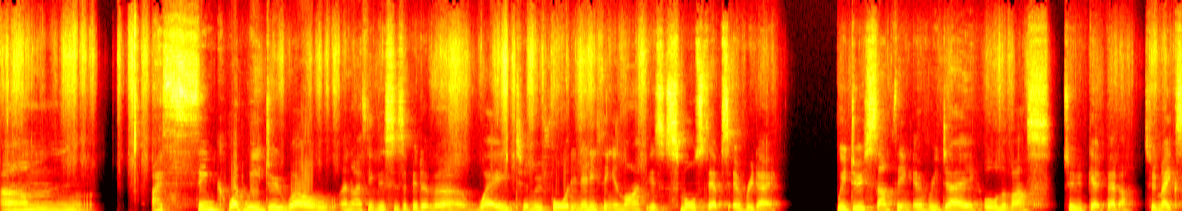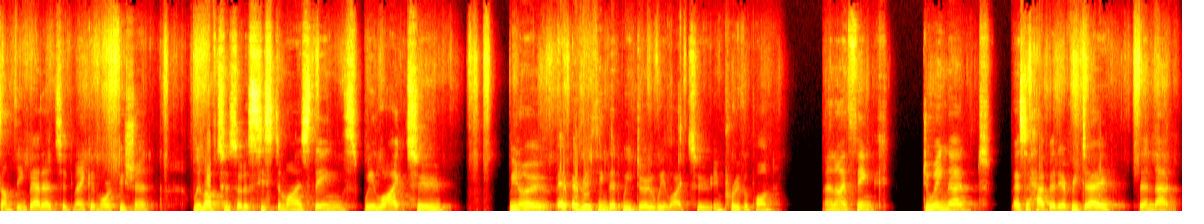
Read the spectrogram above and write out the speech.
um, I think what we do well, and I think this is a bit of a way to move forward in anything in life, is small steps every day. We do something every day, all of us, to get better, to make something better, to make it more efficient. We love to sort of systemize things. We like to, you know, everything that we do, we like to improve upon. And I think doing that as a habit every day, then that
